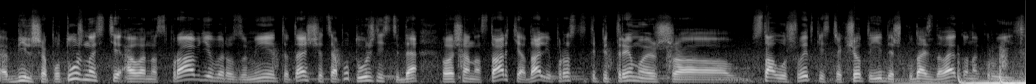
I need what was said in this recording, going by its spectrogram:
е, більше потужності, але насправді ви розумієте те, що ця потужність іде лише на старті, а далі просто ти підтримуєш е, сталу швидкість, якщо ти їдеш кудись далеко на круїзі.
